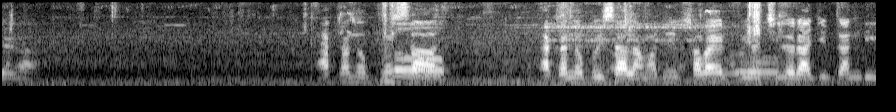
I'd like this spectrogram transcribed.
জায়গা। একানব্বই সাল। একানব্বই সাল আমাদের সবাই প্রিয় ছিল রাজীব গান্ধী।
